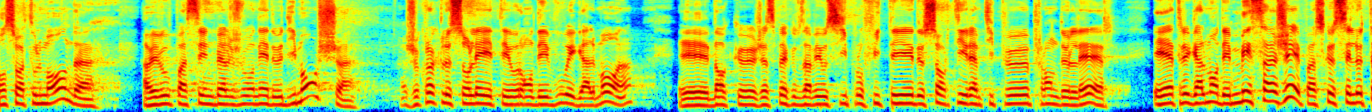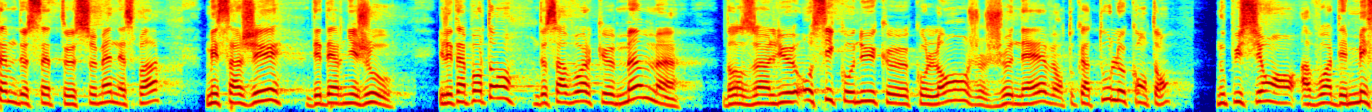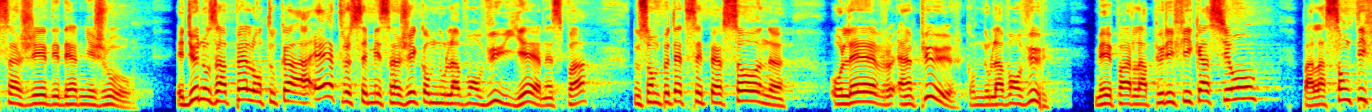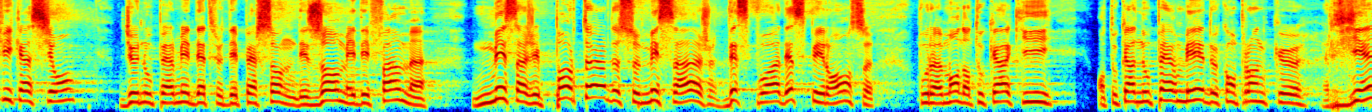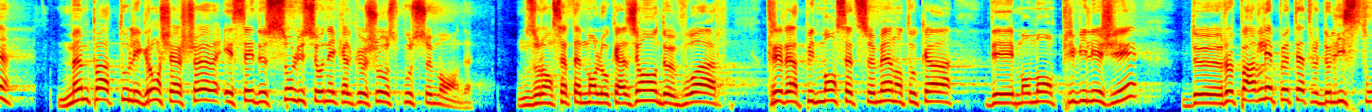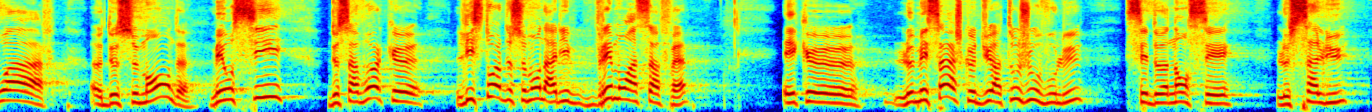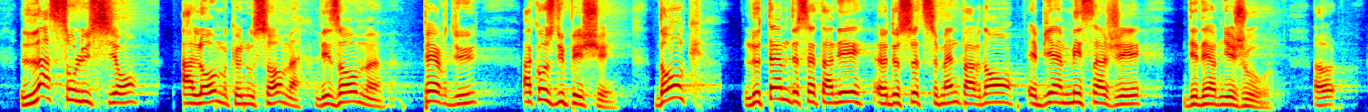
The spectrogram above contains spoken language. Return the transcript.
Bonsoir tout le monde. Avez-vous passé une belle journée de dimanche? Je crois que le soleil était au rendez-vous également. Hein et donc euh, j'espère que vous avez aussi profité de sortir un petit peu, prendre de l'air et être également des messagers, parce que c'est le thème de cette semaine, n'est-ce pas? Messagers des derniers jours. Il est important de savoir que même dans un lieu aussi connu que Collange, Genève, en tout cas tout le canton, nous puissions avoir des messagers des derniers jours. Et Dieu nous appelle en tout cas à être ces messagers comme nous l'avons vu hier, n'est-ce pas? Nous sommes peut-être ces personnes aux lèvres impures, comme nous l'avons vu, mais par la purification, par la sanctification, Dieu nous permet d'être des personnes, des hommes et des femmes messagers, porteurs de ce message d'espoir, d'espérance pour un monde en tout cas qui, en tout cas, nous permet de comprendre que rien même pas tous les grands chercheurs essaient de solutionner quelque chose pour ce monde. Nous aurons certainement l'occasion de voir très rapidement cette semaine, en tout cas, des moments privilégiés, de reparler peut-être de l'histoire euh, de ce monde, mais aussi de savoir que l'histoire de ce monde arrive vraiment à sa fin et que le message que Dieu a toujours voulu, c'est d'annoncer le salut, la solution à l'homme que nous sommes, les hommes perdus à cause du péché. Donc, le thème de cette année, euh, de cette semaine, pardon, est bien messager des derniers jours.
